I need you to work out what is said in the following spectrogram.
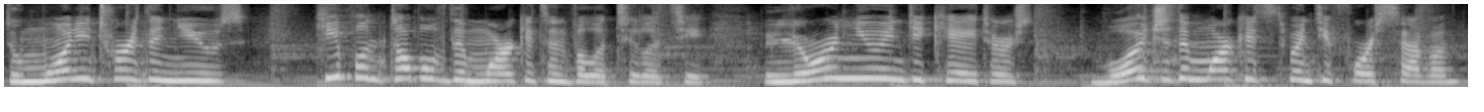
To monitor the news, keep on top of the markets and volatility, learn new indicators, watch the markets 24 7.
